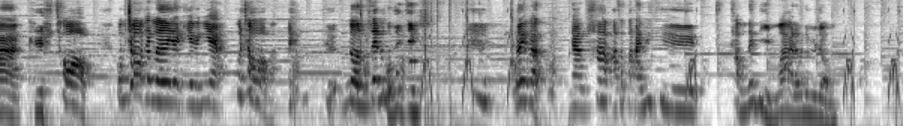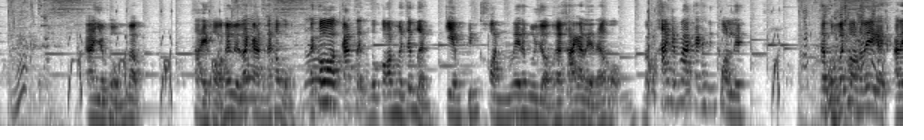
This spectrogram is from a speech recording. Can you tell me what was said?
มากๆ คือชอบ ผมชอบจังเลยอะเกมอย่างเงี้ยก็ชอบอะโดนเส้นผมจริงๆเฮ้ยแบบงานภาพอาร์ตสไตล์นี่คือทำได้ดีมากนะท่านผู้ชม อะเดี๋ยวผมแบบใส่ของให้เลยละกันนะครับผม แล้วก็การใส่อุปกรณ์เหมือนจะเหมือนเกมปิ้นคอนเว้ยท่านผู้ชมคล้ายๆกันเลยนะครับผม แบบคล้ายกันมากคล้ายกับปิ้นคอนเลย แต่ผมก็ชอบนะเว้ยอะไร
